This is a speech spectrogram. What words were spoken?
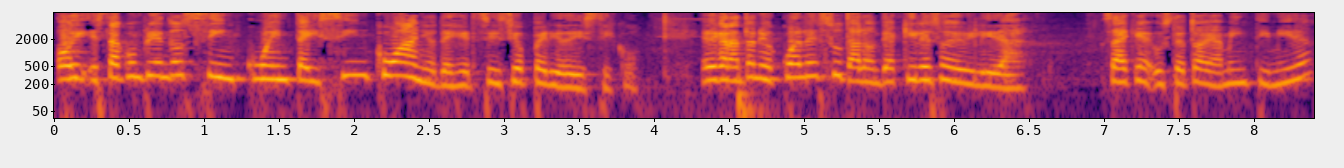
Hoy está cumpliendo 55 años de ejercicio periodístico. Edgar Antonio, ¿cuál es su talón de Aquiles o debilidad? ¿Sabe que usted todavía me intimida?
